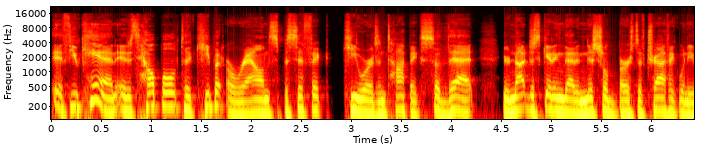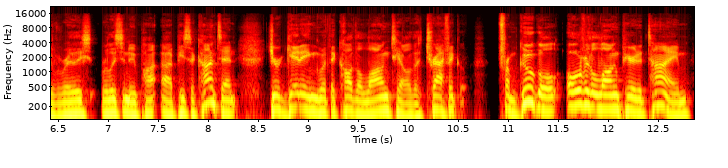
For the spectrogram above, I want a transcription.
if you can, it is helpful to keep it around specific keywords and topics so that you're not just getting that initial burst of traffic when you release release a new po- uh, piece of content. You're getting what they call the long tail, the traffic from Google over the long period of time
